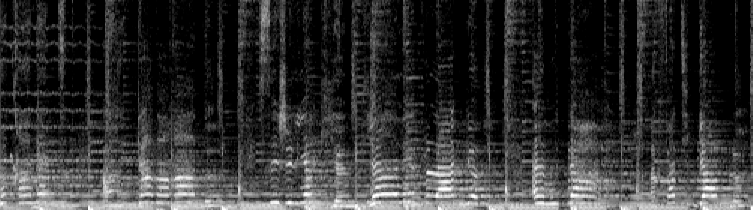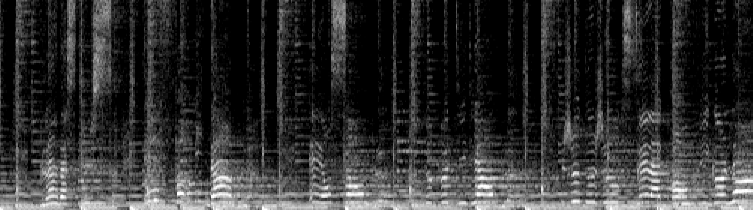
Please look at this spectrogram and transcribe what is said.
notre Annette, un camarade. C'est Julien qui aime bien les blagues. Un moutard, infatigable, plein d'astuces et formidable. Et ensemble, de petits diables, je te jure, c'est la grande rigolade.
